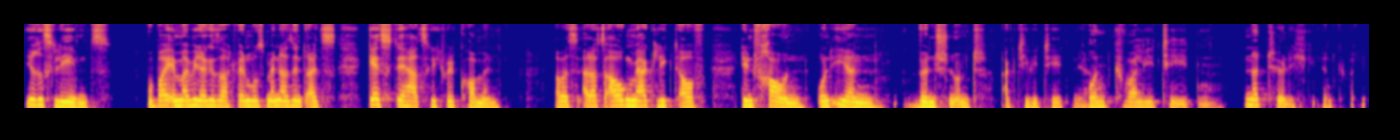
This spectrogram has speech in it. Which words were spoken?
ihres Lebens. Wobei immer wieder gesagt werden muss, Männer sind als Gäste herzlich willkommen. Aber das Augenmerk liegt auf den Frauen und ihren Wünschen und Aktivitäten. Ja. Und Qualitäten. Natürlich ihren Qualitäten.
